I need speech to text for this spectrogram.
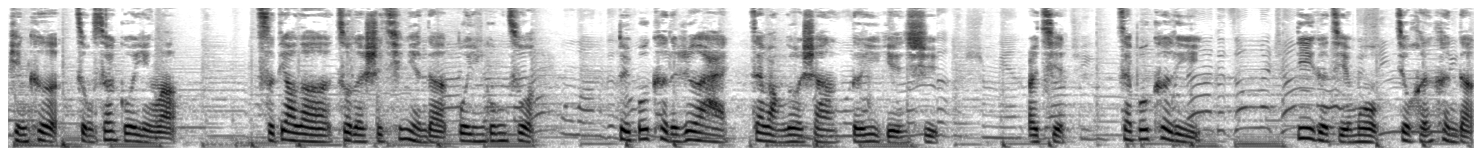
平克总算过瘾了，辞掉了做了十七年的播音工作，对播客的热爱在网络上得以延续，而且在播客里，第一个节目就狠狠地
